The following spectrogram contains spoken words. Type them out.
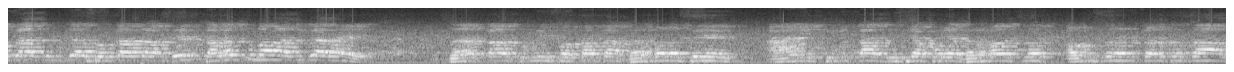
का तुमच्या स्वतःचा असेल तरच तुम्हाला अधिकार आहे. जर का तुम्ही स्वतःचा धर्म नसेल आणि तुम्ही का दुसऱ्या कोण्या धर्माचं अनुसरण करत असाल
